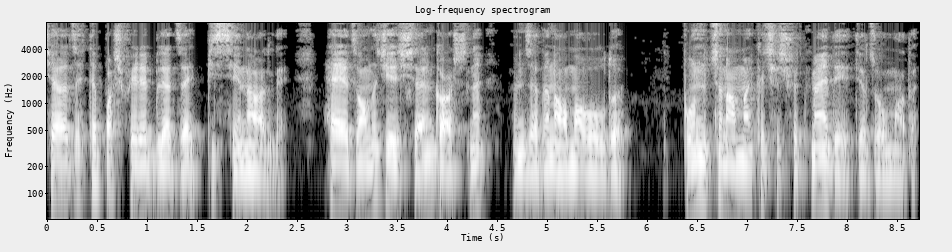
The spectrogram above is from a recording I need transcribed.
gələcəkdə baş verə biləcək pis ssenarili, həyəcanlı gedişlərin qarşısını öncədən almaq oldu. Bunun üçün Amerika kəşf etməyə də ehtiyac olmadı.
